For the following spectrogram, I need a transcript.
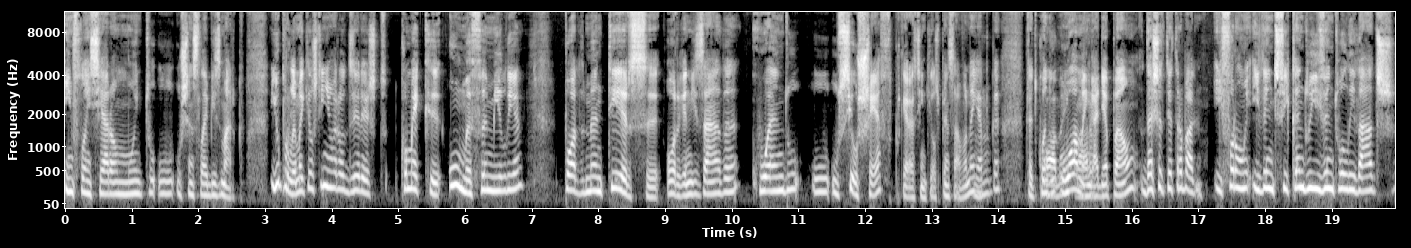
influenciaram muito o, o chanceler Bismarck. E o problema que eles tinham era o dizer este: como é que uma família pode manter-se organizada quando o, o seu chefe, porque era assim que eles pensavam na época, portanto, quando Homem, o homem claro. ganha pão, deixa de ter trabalho. E foram identificando eventualidades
